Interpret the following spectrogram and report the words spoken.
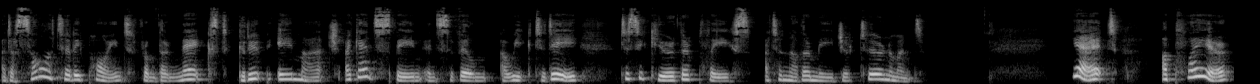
and a solitary point from their next Group A match against Spain in Seville a week today to secure their place at another major tournament. Yet, a player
